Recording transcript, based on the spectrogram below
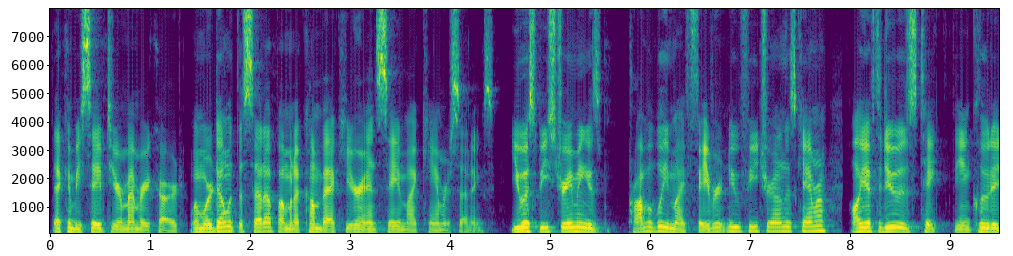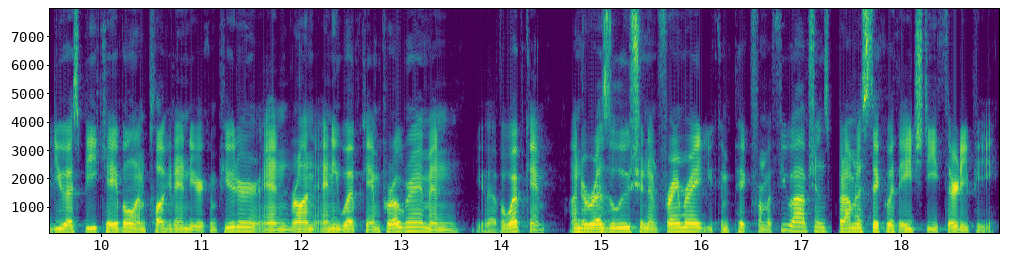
that can be saved to your memory card. When we're done with the setup, I'm gonna come back here and save my camera settings. USB streaming is probably my favorite new feature on this camera. All you have to do is take the included USB cable and plug it into your computer and run any webcam program and you have a webcam. Under resolution and frame rate, you can pick from a few options, but I'm going to stick with HD 30p.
